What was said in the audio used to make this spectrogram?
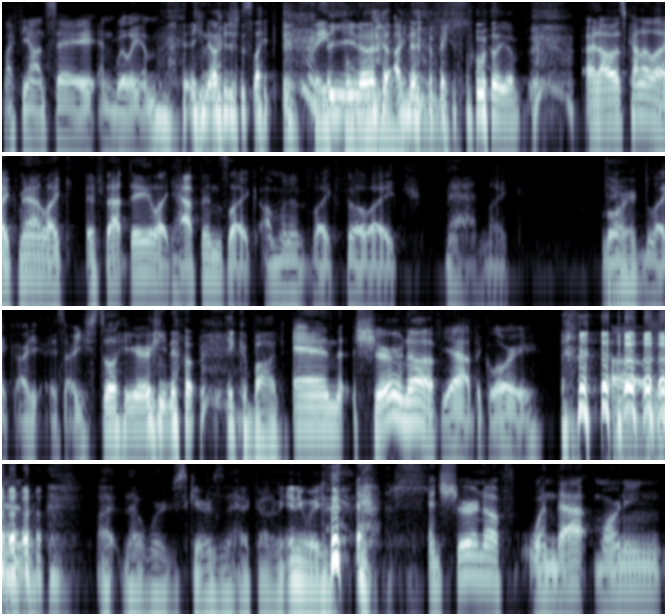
my fiance, and William. you know, just like faithful you know, William. I know faithful William, and I was kind of like, man, like if that day like happens, like I'm gonna like feel like, man, like. Lord, like, are you, is, are you still here? You know, Ichabod. and sure enough, yeah, the glory. man. I, that word scares the heck out of me. Anyways, And sure enough, when that morning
